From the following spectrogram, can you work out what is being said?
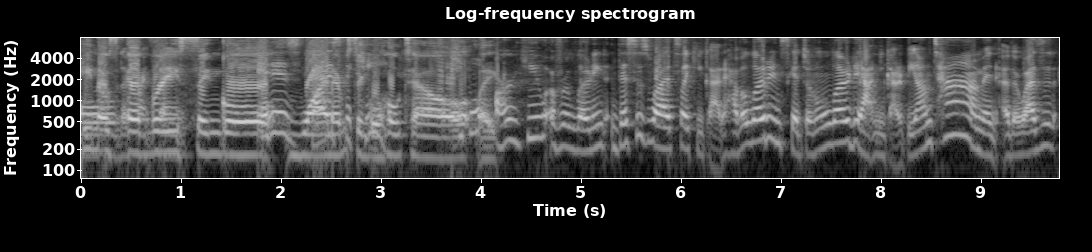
he knows every thing. single is- one, every single key. hotel. People like, argue over loading. This is why it's like you got to have a loading schedule and a load down. You got to be on time, and otherwise, it,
